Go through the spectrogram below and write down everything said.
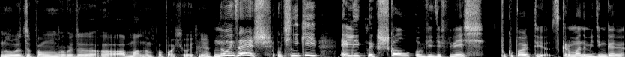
Ну, это, по-моему, какой-то а, обманом попахивает, не? Ну и знаешь, ученики элитных школ, увидев вещь, покупают ее с карманными деньгами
